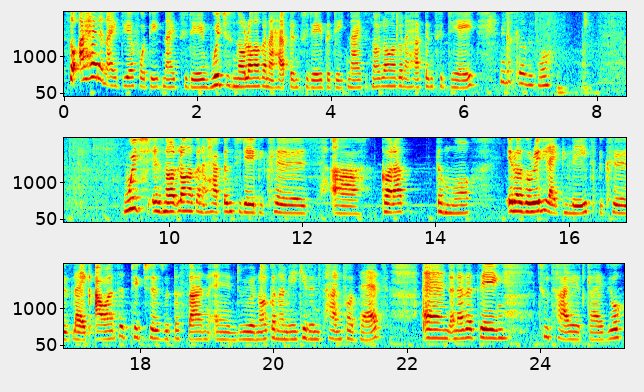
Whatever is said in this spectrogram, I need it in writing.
so i had an idea for date night today which is no longer gonna happen today the date night is no longer gonna happen today. Let me just close the door. Which is no longer gonna happen today because uh got out the mall it was already like late because like I wanted pictures with the sun and we were not gonna make it in time for that. And another thing too tired guys yo.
